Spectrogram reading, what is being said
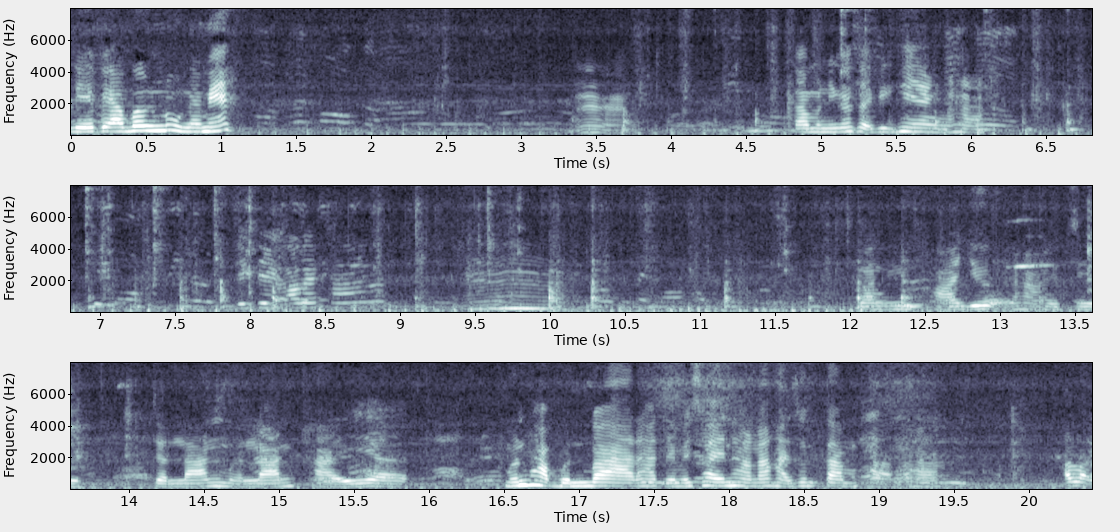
เดี๋ยวไปเอาเบิ้งลูกหน่อยไหมอ่าตามวันนี้ก็ใส่พริกแห้งนะคะเด็กๆเอาเลยค่ะอืมร้านนี้ลูกค้าเยอะนะคะจริงๆจัดร้านเหมือนร้านขายอะเหมือนผับเหมือนบาร์นะคะแต่ไม่ใช่นะคะร้านขายส้มตำค่ะนะคะอร่อย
